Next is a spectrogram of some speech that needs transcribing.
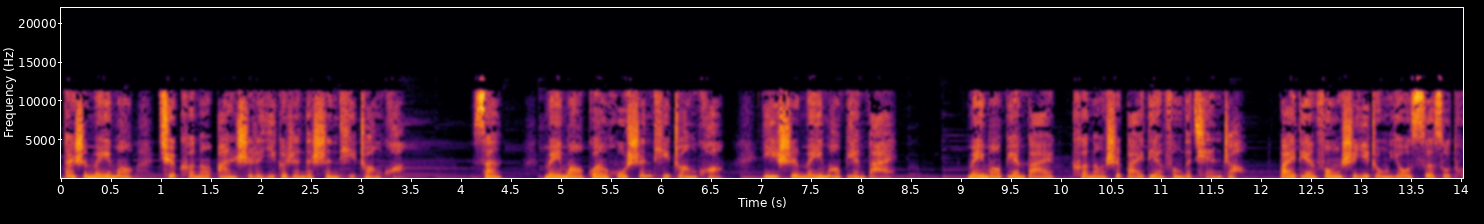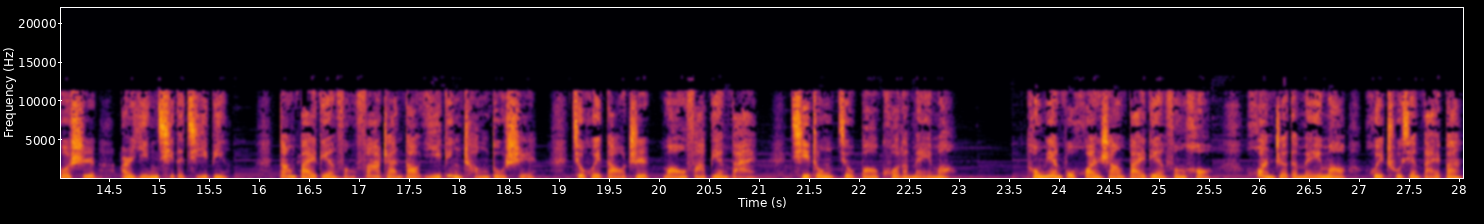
但是眉毛却可能暗示了一个人的身体状况。三、眉毛关乎身体状况，一是眉毛变白，眉毛变白可能是白癜风的前兆。白癜风是一种由色素脱失而引起的疾病。当白癜风发展到一定程度时，就会导致毛发变白，其中就包括了眉毛。头面部患上白癜风后，患者的眉毛会出现白斑，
